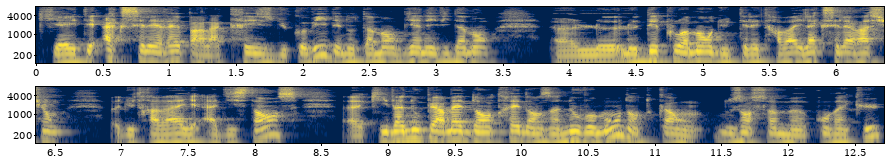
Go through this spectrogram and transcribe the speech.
qui a été accélérée par la crise du Covid et notamment bien évidemment le, déploiement du télétravail, l'accélération du travail à distance. Euh, qui va nous permettre d'entrer dans un nouveau monde, en tout cas nous en sommes convaincus,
